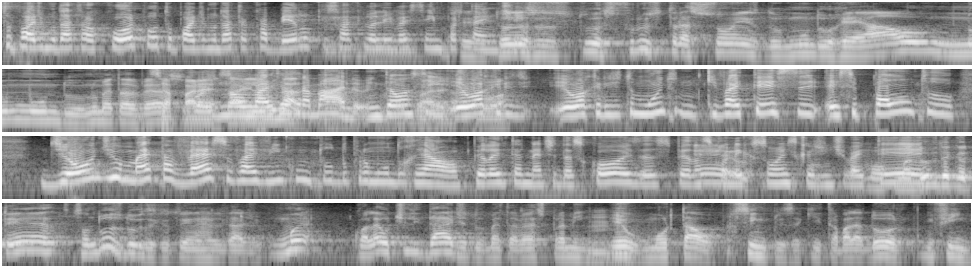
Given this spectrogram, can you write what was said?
tu pode mudar teu corpo, ou tu pode mudar teu cabelo, que só aquilo ali vai ser Ou seja, importante. todas as tuas frustrações do mundo real, no mundo, no metaverso, vai não vai ter trabalho. Então, assim, eu acredito, eu acredito muito que vai ter esse, esse ponto de onde o metaverso vai vir com tudo para o mundo real, pela internet das coisas, pelas É, conexões que a gente vai uma, ter. Uma dúvida que eu tenho é, são duas dúvidas que eu tenho na realidade. Uma, qual é a utilidade do metaverso para mim? Uhum. Eu, mortal, simples aqui, trabalhador, enfim.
